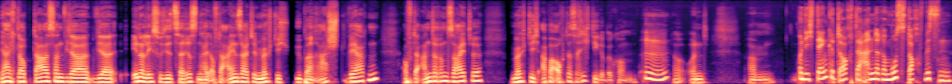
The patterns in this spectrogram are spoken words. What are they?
ja, ich glaube, da ist dann wieder, wieder innerlich so diese Zerrissenheit. Auf der einen Seite möchte ich überrascht werden, auf der anderen Seite möchte ich aber auch das Richtige bekommen. Mhm. Ja, und ähm, und ich denke doch, der andere muss doch wissen,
